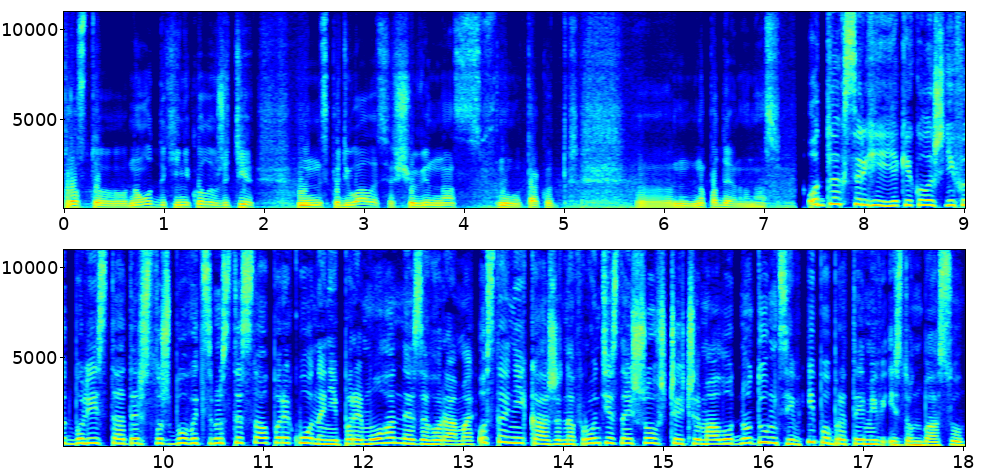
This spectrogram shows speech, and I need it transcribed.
просто на віддихі, ніколи в житті не сподівалися, що він нас ну, так от нападе на нас. Однак Сергій, як і колишній футболіст та держслужбовець Мстислав, переконані, перемога не за горами. Останній каже, на фронті знайшов ще й чимало однодумців і побратимів із Донбасу.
